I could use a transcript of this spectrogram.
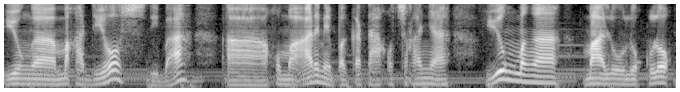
yung uh, makadiyos, di ba? Uh, kung maaari may pagkatakot sa Kanya, yung mga maluluklok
